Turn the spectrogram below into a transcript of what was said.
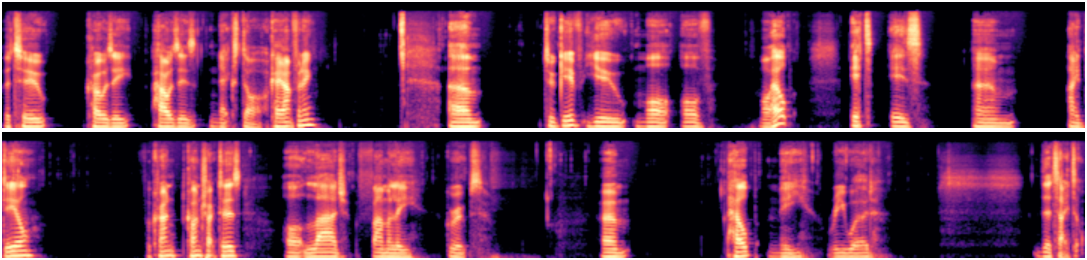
the two cozy houses next door. Okay, Anthony? Um, to give you more of more help, it is um, ideal for contractors or large family groups. Um, help me reword the title.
